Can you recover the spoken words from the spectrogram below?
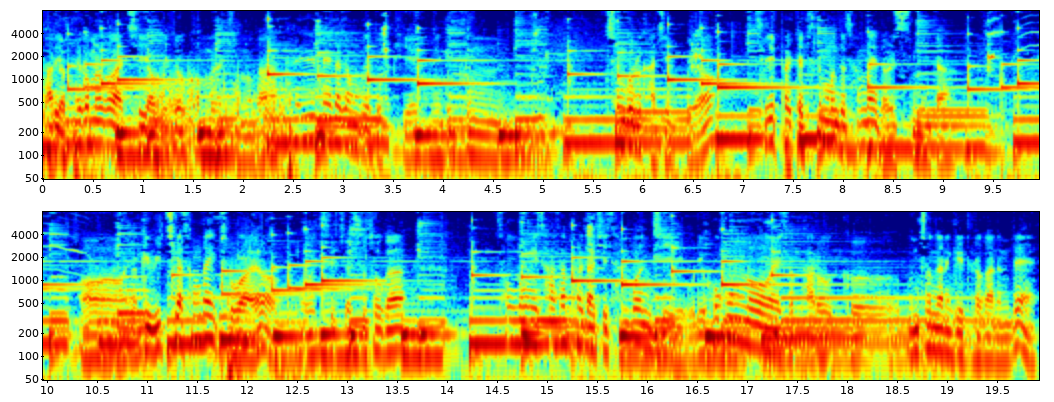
바로 옆에 건물과 같이 여기도 건물 규모가 8m 정도 높이의 높은 층고를 가지고 있고요. 출입할 때 출입문도 상당히 넓습니다. 어, 여기 위치가 상당히 좋아요. 어, 저 주소가 성동리 438-3번지 우리 호곡로에서 바로 그 운천 가는 길이 들어가는데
